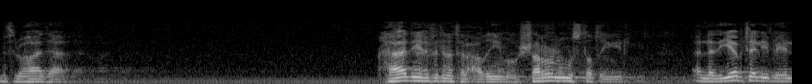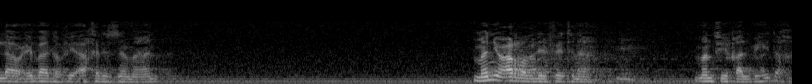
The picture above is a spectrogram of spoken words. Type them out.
مثل هذا. هذه الفتنة العظيمة والشر المستطير الذي يبتلي به الله عباده في آخر الزمان. من يعرض للفتنة؟ من في قلبه دخل.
